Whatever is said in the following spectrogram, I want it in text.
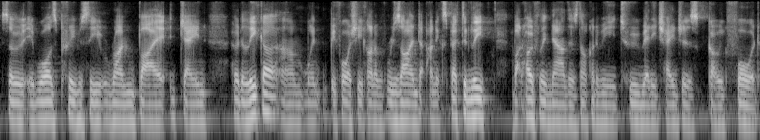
So it was previously run by Jane Hrdlicka um, when before she kind of resigned unexpectedly. But hopefully now there's not going to be too many changes going forward.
